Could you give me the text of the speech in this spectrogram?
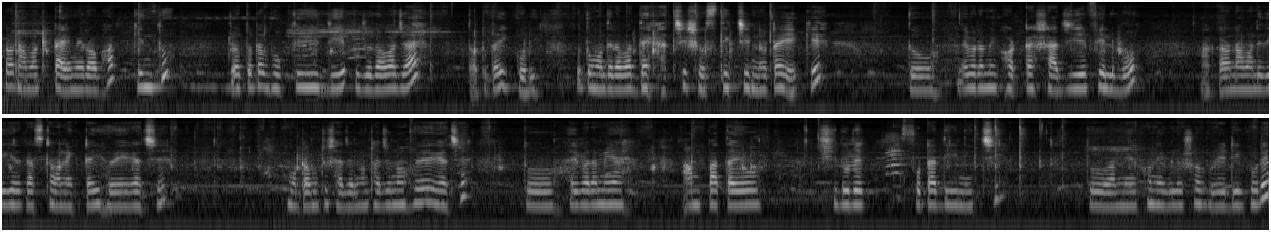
কারণ আমার টাইমের অভাব। কিন্তু যতটা ভক্তি দিয়ে পুজো দেওয়া যায়, ততটাই করি। তো তোমাদের আবার দেখাচ্ছি স্বস্তিক চিহ্নটা এঁকে। তো এবার আমি ঘরটা সাজিয়ে ফেলব। কারণ আমার এদিকের কাজটা অনেকটাই হয়ে গেছে। মোটামুটি সাজানো টাজানো হয়ে গেছে। তো এবার আমি আম পাতায়ও সিঁদুরের ফোঁটা দিয়ে নিচ্ছি। তো আমি এখন এগুলো সব রেডি করে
